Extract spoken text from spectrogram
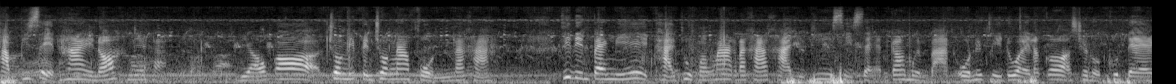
ทำพิเศษให้เนาะเนี่ยค่ะ เดี๋ยวก็ช่วงนี้เป็นช่วงหน้าฝนนะคะ ที่ดินแปลงนี้ขายถูกมากๆนะคะ ขายอยู่ที่ 4 9 0 0 0 0 บาท โอนให้ฟรีด้วย แล้วก็โฉนดคุดแดง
